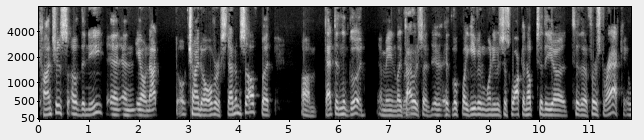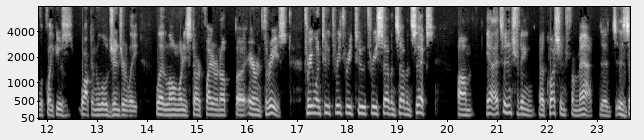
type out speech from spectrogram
conscious of the knee and, and you know not trying to overextend himself, but um, that didn't look good. I mean, like right. Tyler said, it, it, looked like even when he was just walking up to the uh, to the first rack, it looked like he was walking a little gingerly. Let alone when he started firing up uh, errant threes. 312-332-3776. Um, yeah, that's an interesting uh, question from Matt. Is,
